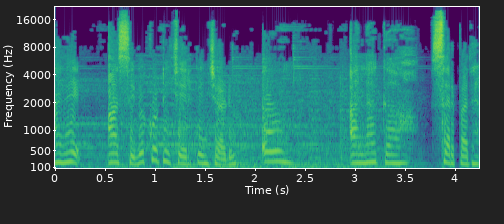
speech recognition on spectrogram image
అదే ఆ శివకోటి చేర్పించాడు. ఓ. అలాగా. సరిపదా.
